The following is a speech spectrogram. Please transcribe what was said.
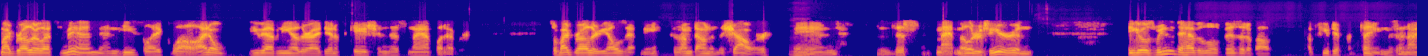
my brother lets him in. And he's like, Well, I don't, you have any other identification, this and that, whatever. So my brother yells at me because I'm down in the shower. Mm-hmm. And this Matt Miller's here. And he goes, We need to have a little visit about a few different things. And I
